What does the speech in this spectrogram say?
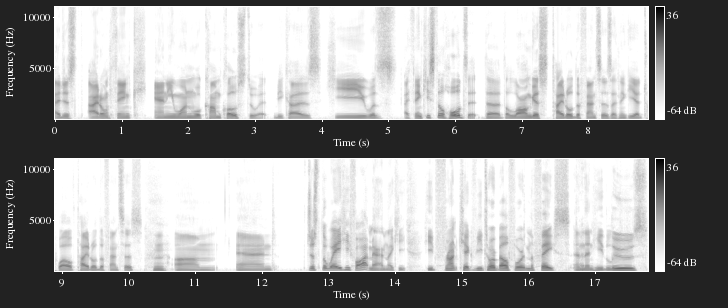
I just I don't think anyone will come close to it because he was I think he still holds it the the longest title defenses. I think he had 12 title defenses. Hmm. Um, and just the way he fought, man, like he he'd front kick Vitor Belfort in the face, and then he'd lose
